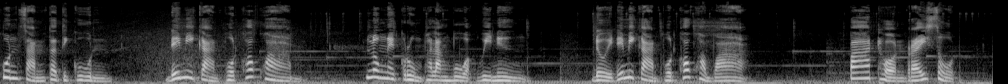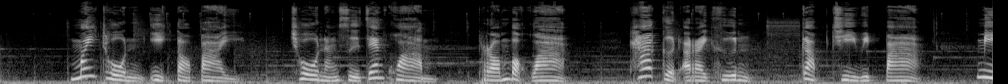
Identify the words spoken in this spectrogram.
คุณสันตติกุล ได้มีการโพสต์ข้อความ ลงในกลุ่มพลังบวกวีหนึ่งโดยได้มีการโพสต์ข้อความว่า ป้าถอนไร้สด ไม่ทนอีกต่อไป โชว์หนังสือแจ้งความ พร้อมบอกว่า ถ้าเกิดอะไรขึ้นกับชีวิตป้า มี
